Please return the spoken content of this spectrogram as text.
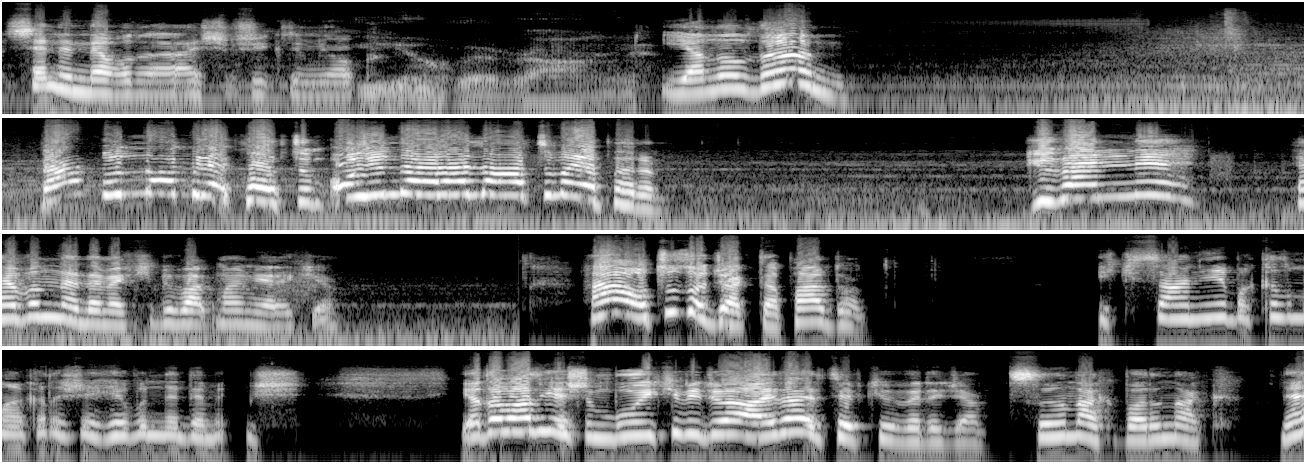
Senin ne olduğuna hiçbir fikrim yok. You were wrong. Yanıldın. Ben bundan bile korktum. Oyunda herhalde altıma yaparım. Güvenli. Heaven ne demek? Bir bakmam gerekiyor. Ha 30 Ocak'ta pardon. 2 saniye bakalım arkadaşlar Heaven ne demekmiş. Ya da vazgeçtim. Bu iki videoya ayrı ayrı tepki vereceğim. Sığınak, barınak. Ne?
